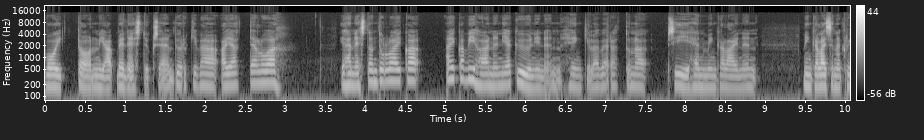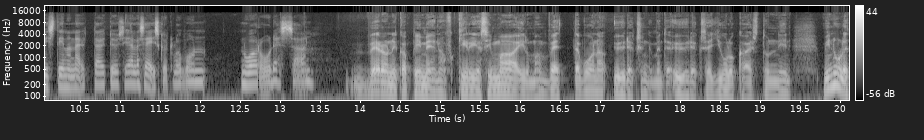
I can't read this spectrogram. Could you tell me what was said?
voittoon ja menestykseen pyrkivää ajattelua. Ja hänestä on tullut aika, aika vihainen ja kyyninen henkilö verrattuna siihen, minkälainen, minkälaisena Kristiina näyttäytyy siellä 70-luvun nuoruudessaan. Veronika Pimenov kirjasi Maailman vettä vuonna 1999 julkaistu, niin minulle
